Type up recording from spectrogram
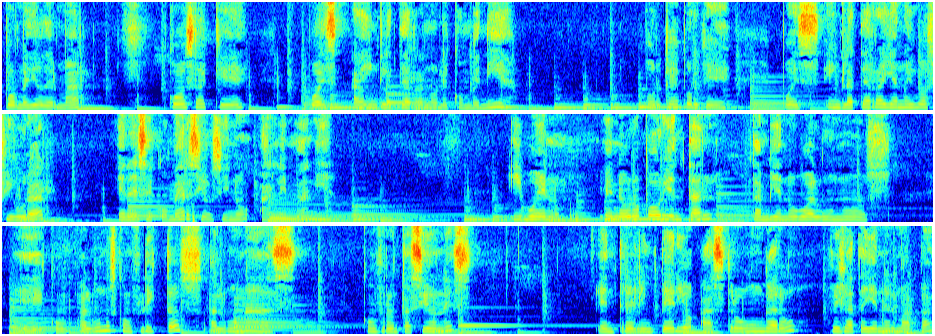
por medio del mar, cosa que pues a Inglaterra no le convenía. ¿Por qué? Porque pues Inglaterra ya no iba a figurar en ese comercio, sino Alemania. Y bueno, en Europa Oriental también hubo algunos, eh, algunos conflictos, algunas confrontaciones entre el imperio astrohúngaro, fíjate ahí en el mapa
